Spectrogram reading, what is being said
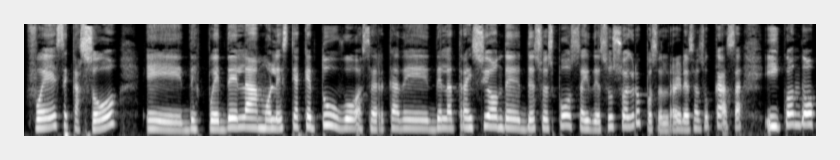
fue, se casó eh, después de la molestia que tuvo acerca de, de la traición de, de, su esposa y de su suegro, pues él regresa a su casa y cuando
